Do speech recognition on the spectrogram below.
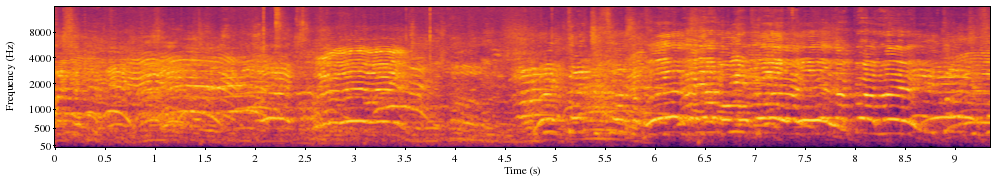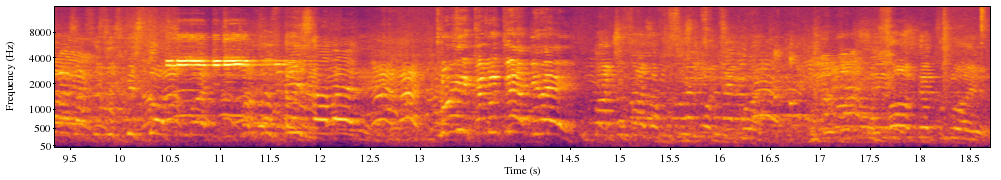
Hai să... viu aí?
